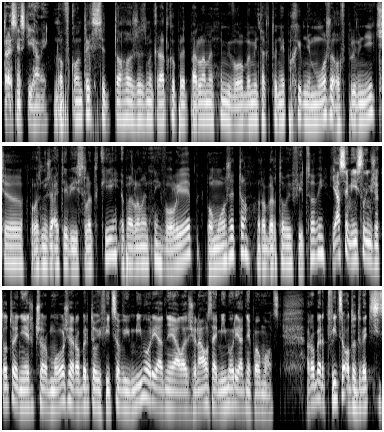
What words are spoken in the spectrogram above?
trestne stíhaný. No v kontexte toho, že sme krátko pred parlamentnými voľbami, tak to nepochybne môže ovplyvniť, povedzme, že aj tie výsledky parlamentných volieb. Pomôže to Robertovi Ficovi? Ja si myslím, že toto je niečo, čo môže Robertovi Ficovi mimoriadne, ale že naozaj mimoriadne pomôcť. Robert Fico od 2001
